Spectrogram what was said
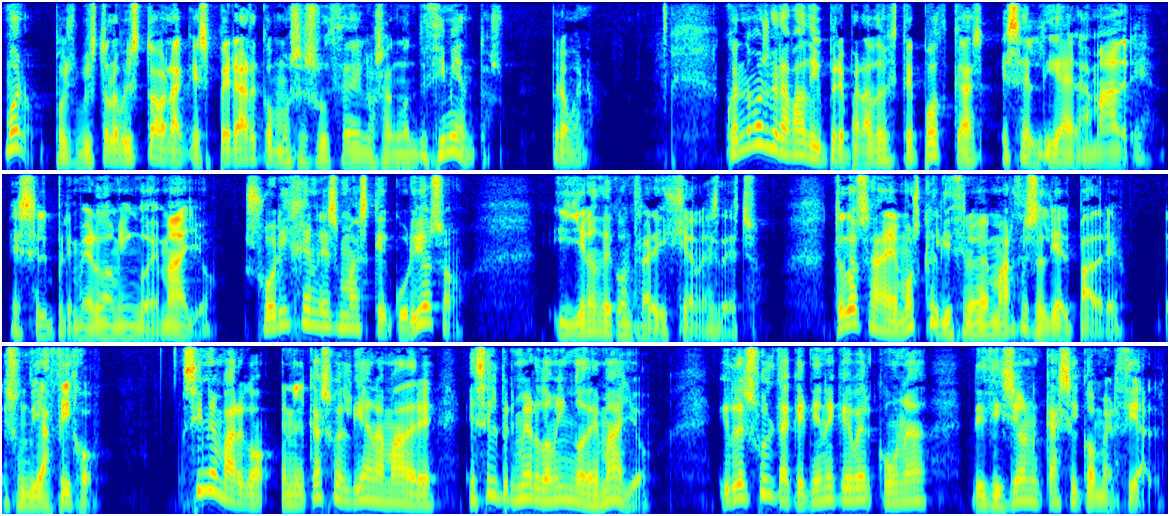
Bueno, pues visto lo visto, habrá que esperar cómo se suceden los acontecimientos. Pero bueno. Cuando hemos grabado y preparado este podcast es el Día de la Madre, es el primer domingo de mayo. Su origen es más que curioso y lleno de contradicciones, de hecho. Todos sabemos que el 19 de marzo es el Día del Padre, es un día fijo. Sin embargo, en el caso del Día de la Madre es el primer domingo de mayo y resulta que tiene que ver con una decisión casi comercial.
